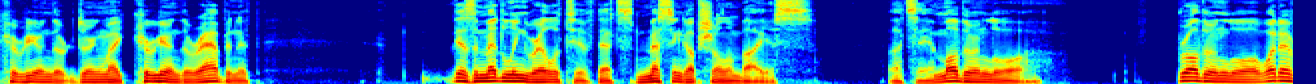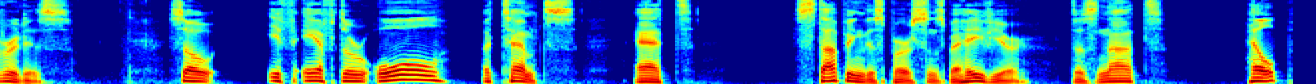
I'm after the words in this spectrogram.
career in the, during my career in the rabbinate, there's a meddling relative that's messing up Shalom Bayis. Let's say a mother in law, brother in law, whatever it is. So if after all attempts at stopping this person's behavior does not help,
